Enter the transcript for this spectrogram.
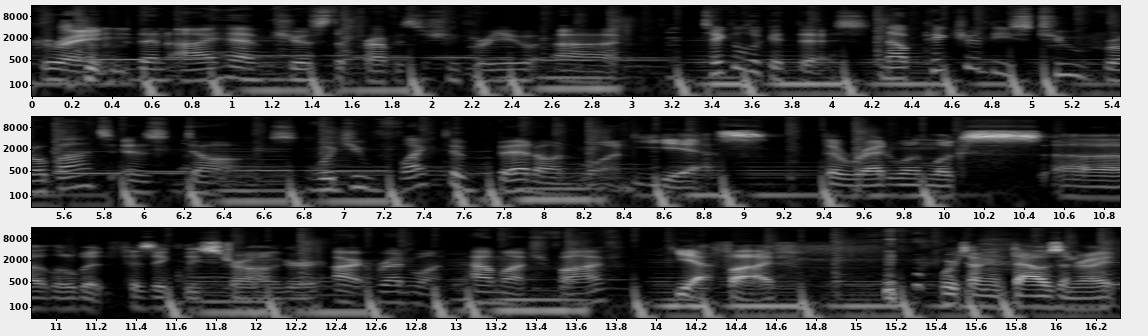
Great. then I have just the proposition for you. Uh, take a look at this. Now picture these two robots as dogs. Would you like to bet on one? Yes. The red one looks uh, a little bit physically stronger. All right, red one. How much? Five? Yeah, five. We're talking a thousand, right?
